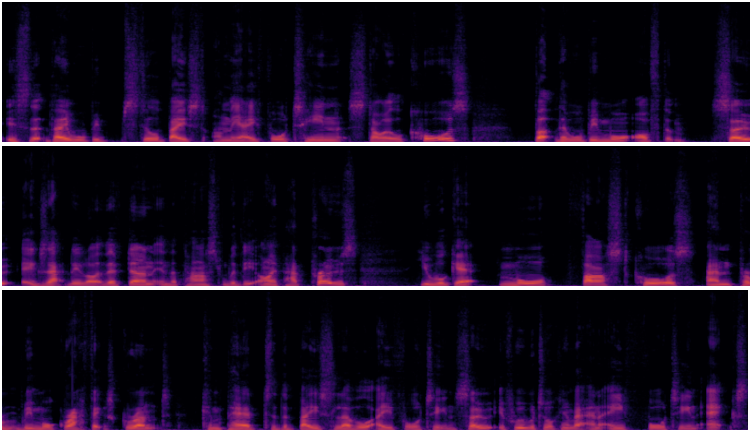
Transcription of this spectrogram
is that they will be still based on the A14 style cores, but there will be more of them. So, exactly like they've done in the past with the iPad Pros, you will get more fast cores and probably more graphics grunt compared to the base level A14. So if we were talking about an A14X,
